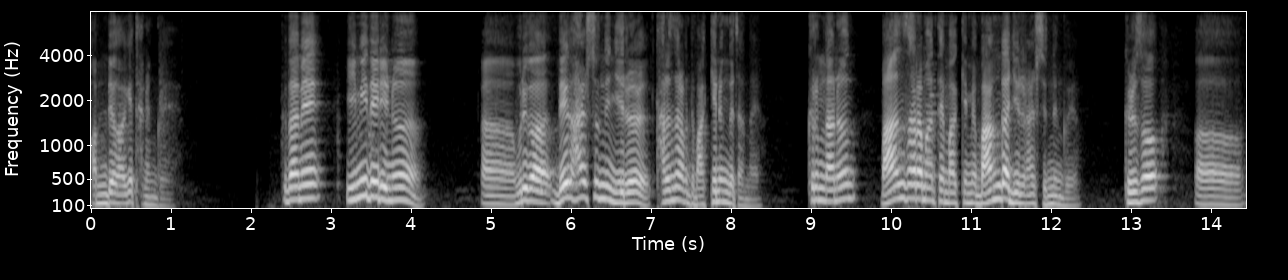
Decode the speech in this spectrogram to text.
완벽하게 되는 거예요. 그 다음에 임의 대리는 아, 우리가 내가 할 수 있는 일을 다른 사람한테 맡기는 거잖아요. 그럼 나는 만 사람한테 맡기면 만 가지 일을 할수 있는 거예요. 그래서 어,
